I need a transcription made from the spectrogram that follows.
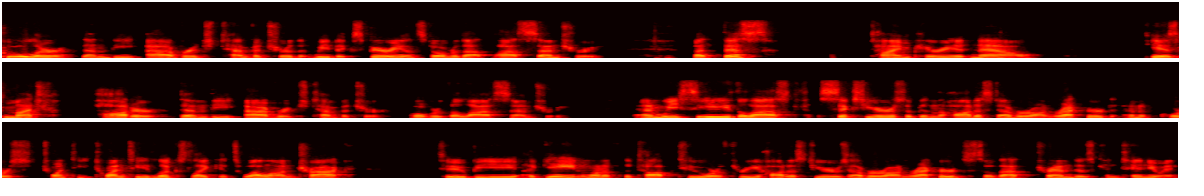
cooler than the average temperature that we've experienced over that last century. But this time period now is much hotter than the average temperature over the last century. And we see the last six years have been the hottest ever on record. And of course, 2020 looks like it's well on track to be, again, one of the top two or three hottest years ever on record. So that trend is continuing.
